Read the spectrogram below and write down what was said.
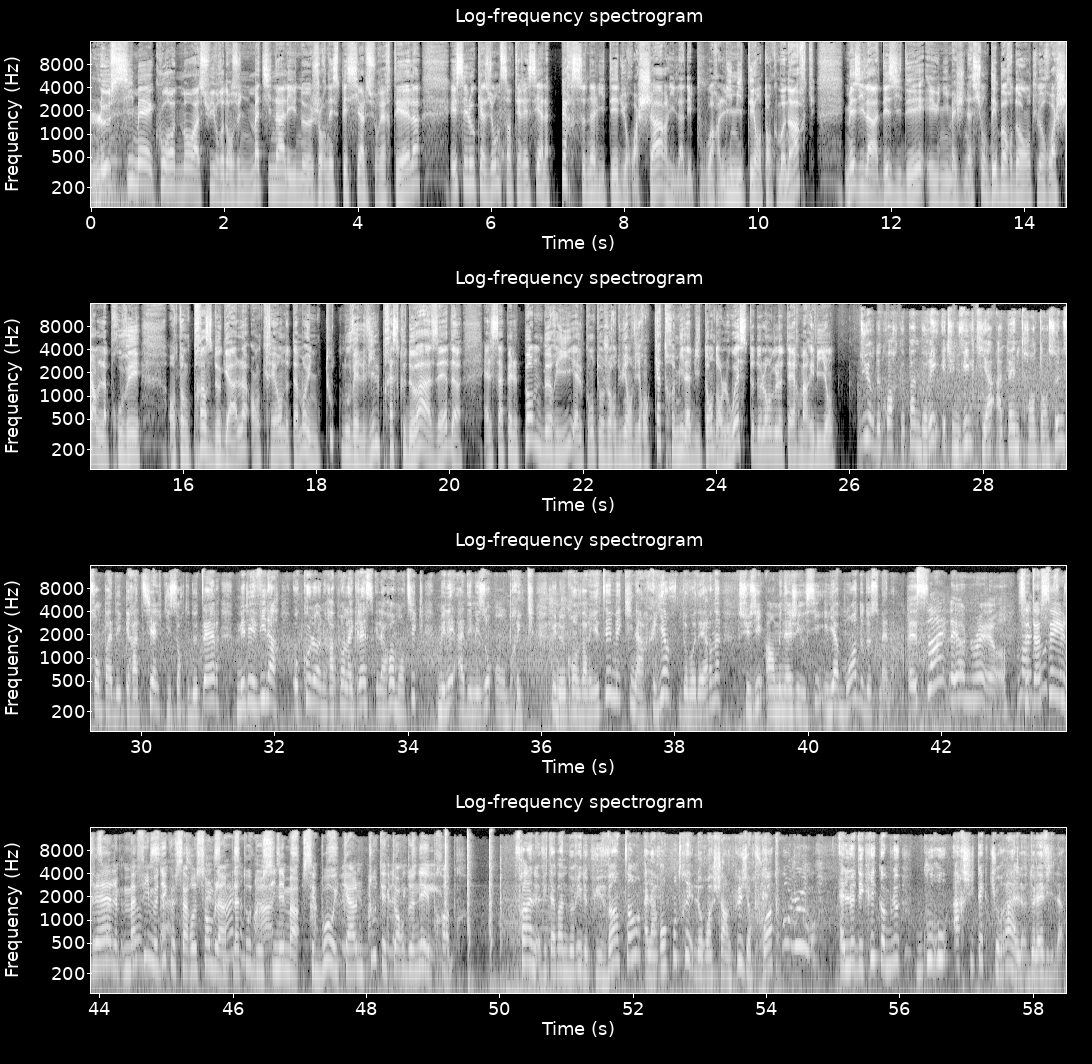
Le 6 mai, couronnement à suivre dans une matinale et une journée spéciale sur RTL. Et c'est l'occasion de s'intéresser à la personnalité du roi Charles. Il a des pouvoirs limités en tant que monarque, mais il a des idées et une imagination débordante. Le roi Charles l'a prouvé en tant que prince de Galles, en créant notamment une toute nouvelle ville presque de A à Z. Elle s'appelle Pornbury. Elle compte aujourd'hui environ 4000 habitants dans l'ouest de l'Angleterre, Marie Billon. Dur de croire que Panbury est une ville qui a à peine 30 ans. Ce ne sont pas des gratte-ciel qui sortent de terre, mais des villas aux colonnes rappelant la Grèce et la Rome antique, mêlées à des maisons en briques. Une grande variété, mais qui n'a rien de moderne. Suzy a emménagé ici il y a moins de deux semaines. C'est assez irréel. Ma fille me dit que ça ressemble à un plateau de cinéma. C'est beau et calme, tout est ordonné et propre. Fran vit à Panbury depuis 20 ans. Elle a rencontré le roi Charles plusieurs fois. Elle le décrit comme le gourou architectural de la ville.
